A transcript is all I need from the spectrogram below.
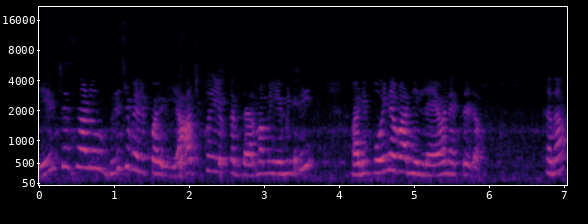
ఏం చేశాడు? విడిచి వెళ్ళిపోయాడు. యాజకుని యొక్క ధర్మం ఏమిటి? పడిపోయిన వారిని లేవనెత్తడం. కదా?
